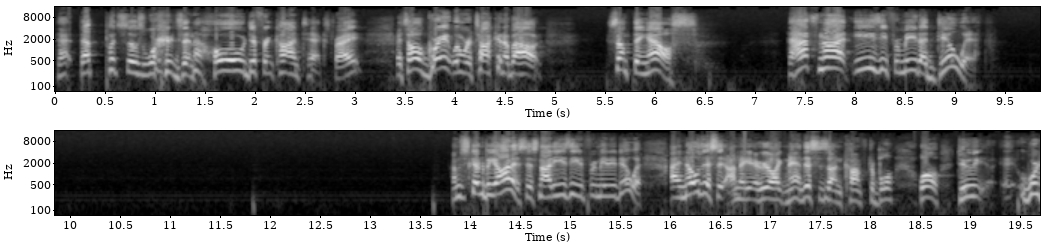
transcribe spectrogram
That, that puts those words in a whole different context, right? It's all great when we're talking about something else. That's not easy for me to deal with. I'm just going to be honest. It's not easy for me to deal with. I know this. I mean, you're like, man, this is uncomfortable. Well, do we're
